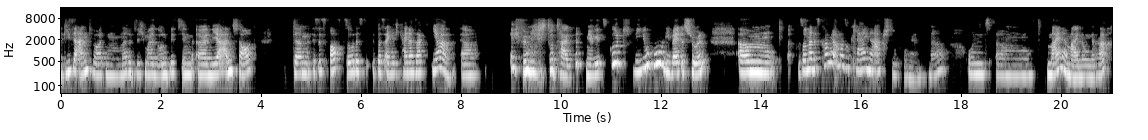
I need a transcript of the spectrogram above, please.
diese Antworten ne, sich mal so ein bisschen äh, näher anschaut, dann ist es oft so, dass, dass eigentlich keiner sagt, ja, äh, ich fühle mich total fit, mir geht's gut, juhu, die Welt ist schön. Ähm, sondern es kommen ja immer so kleine Abstufungen. Ne? Und ähm, meiner Meinung nach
